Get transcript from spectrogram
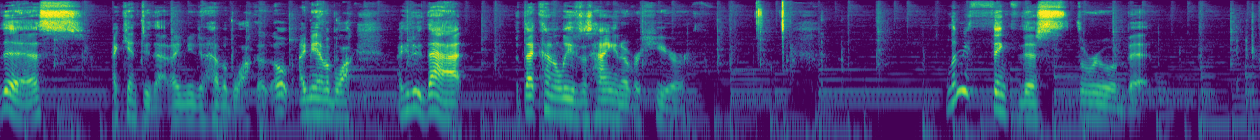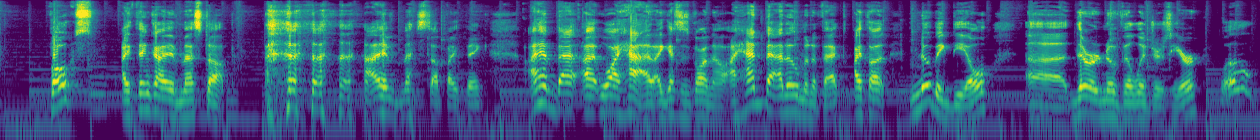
this. I can't do that. I need to have a block. Oh, I need to have a block. I can do that, but that kind of leaves us hanging over here. Let me think this through a bit. Folks, I think I have messed up. I have messed up, I think. I have bad, well, I had, I guess it's gone now. I had bad omen effect. I thought, no big deal. Uh, there are no villagers here. Well,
